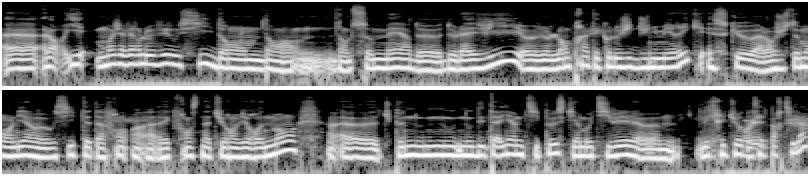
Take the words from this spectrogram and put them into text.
alors, moi, j'avais relevé aussi dans, dans, dans le sommet de, de la vie, euh, l'empreinte écologique du numérique. Est-ce que, alors justement en lien aussi peut-être avec France Nature Environnement, euh, tu peux nous, nous, détailler un petit peu ce qui a motivé euh, l'écriture de cette partie-là?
